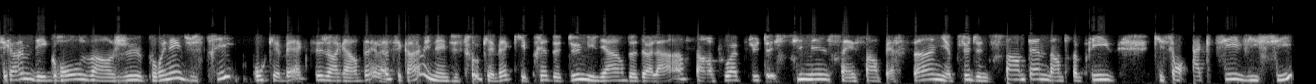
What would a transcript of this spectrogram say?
c'est quand même des gros enjeux. Pour une industrie au Québec, tu sais, je regardais, là, c'est quand même une industrie au Québec qui est près de 2 milliards de dollars. Ça emploie plus de 6500 personnes. Il y a plus d'une centaine d'entreprises qui sont actives ici.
